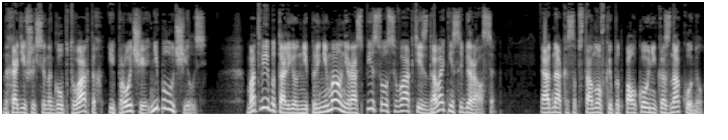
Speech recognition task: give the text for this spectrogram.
находившихся на гауптвахтах и прочее, не получилось. Матвей батальон не принимал, не расписывался в акте и сдавать не собирался. Однако с обстановкой подполковника знакомил.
